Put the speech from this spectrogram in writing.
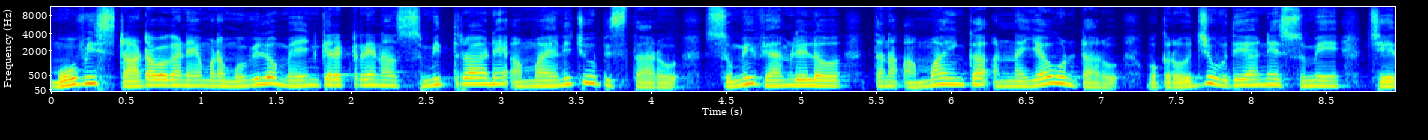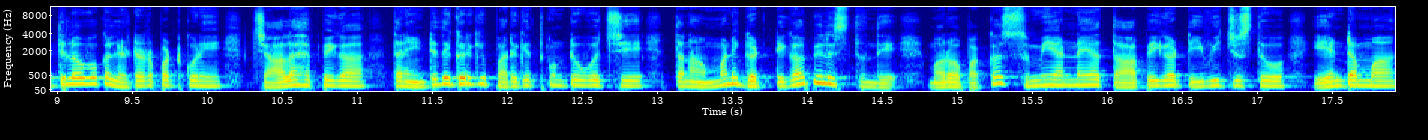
మూవీ స్టార్ట్ అవ్వగానే మన మూవీలో మెయిన్ క్యారెక్టర్ అయిన సుమిత్ర అనే అమ్మాయిని చూపిస్తారు. సుమి ఫ్యామిలీలో తన అమ్మ ఇంకా అన్నయ్య ఉంటారు. ఒకరోజు ఉదయాన్నే సుమి చేతిలో ఒక లెటర్ పట్టుకుని చాలా హ్యాపీగా తన ఇంటి దగ్గరికి పరిగెత్తుకుంటూ వచ్చి తన అమ్మని గట్టిగా పిలుస్తుంది. మరో పక్క సుమి అన్నయ్య తాపీగా టీవీ చూస్తూ ఏంటమ్మా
